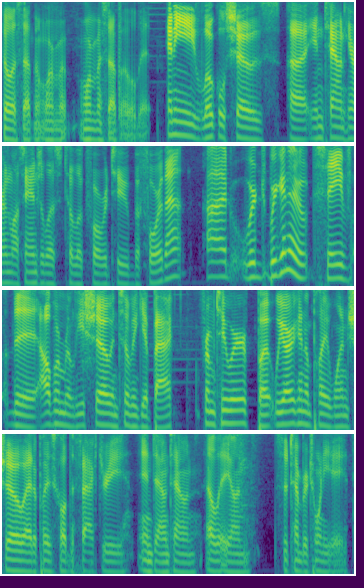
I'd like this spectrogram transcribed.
fill us up and warm up, warm us up a little bit. Any local shows uh, in town here in Los Angeles to look forward to before that? Uh, we're we're gonna save the album release show until we get back from tour, but we are gonna play one show at a place called the Factory in downtown LA on September 28th,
